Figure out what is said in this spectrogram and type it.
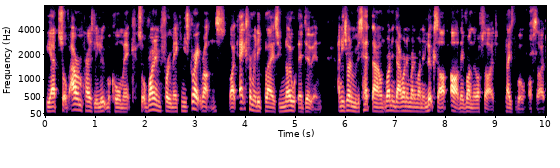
He had sort of Aaron Pressley, Luke McCormick, sort of running through, making these great runs, like ex Premier League players who know what they're doing. and he's running with his head down, running down, running, running, running, looks up, oh, they've run their offside, plays the ball offside.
